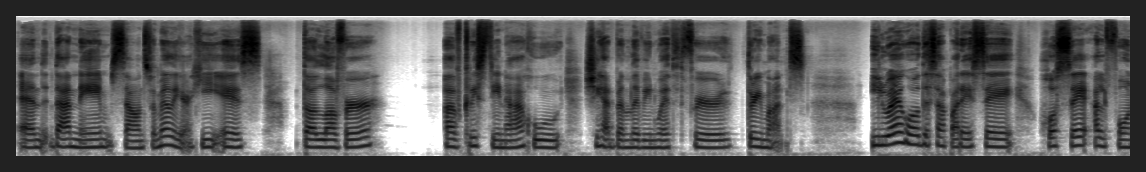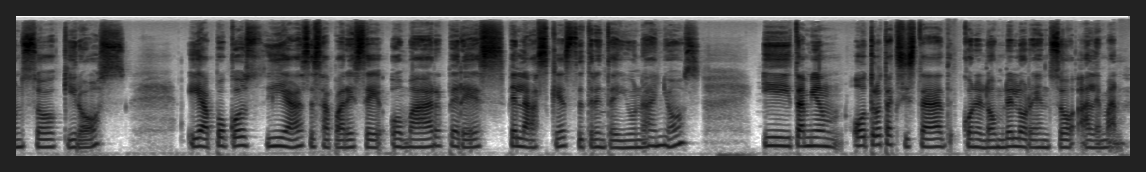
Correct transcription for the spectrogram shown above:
And that name sounds familiar. He is the lover of Cristina, who she had been living with for three months. Y luego desaparece José Alfonso Quirós y a pocos días desaparece Omar Pérez Velázquez de 31 años y también otro taxista con el nombre Lorenzo Alemán.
